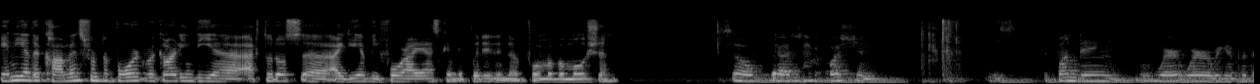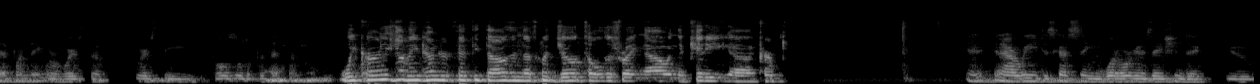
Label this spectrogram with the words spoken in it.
Any other comments from the board regarding the Arturo's idea before I ask him to put it in the form of a motion? So, yeah, I just have a question. Funding, where, where are we gonna put that funding or where's the, where's the proposal to put that funding? We currently have eight hundred fifty thousand. That's what Joe told us right now in the kitty, uh, Kirby. And, and are we discussing what organization to, to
